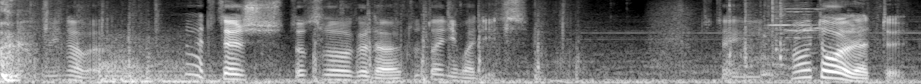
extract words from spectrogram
No i dobra. A tu też to co gadałem, tutaj nie ma nic. Tutaj... Mamy toalety.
